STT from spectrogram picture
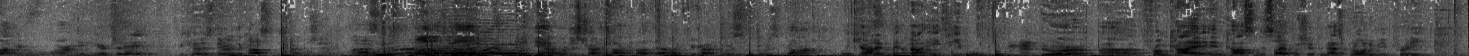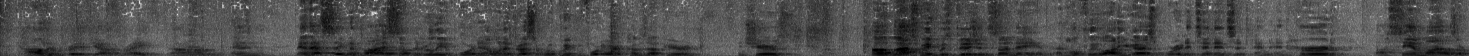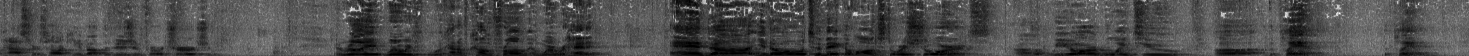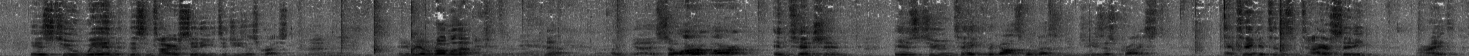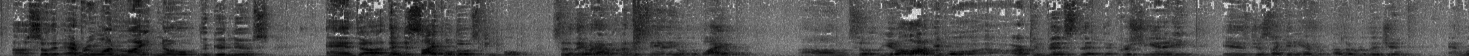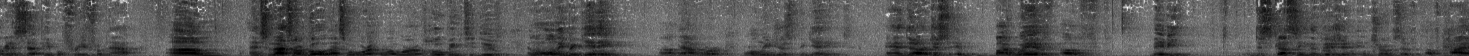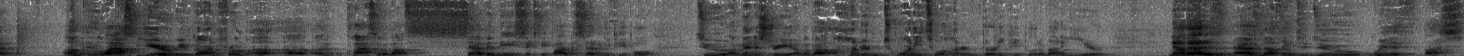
lot of people who aren't in here today because they're at the Casa Discipleship class. Yeah, we're just trying to talk about that, like figure out who's who's gone. We counted about eight people Amen. who are uh, from Kaya in Casa Discipleship, and that's grown to be pretty common, praise God, right? Um, and man, that signifies something really important. And I want to address it real quick before Eric comes up here and, and shares. Um, last week was Vision Sunday, and, and hopefully a lot of you guys were in attendance and, and, and heard uh, Sam Miles, our pastor, talking about the vision for our church and, and really where we've we kind of come from and where we're headed. And, uh, you know, to make a long story short, uh, we are going to, uh, the plan, the plan is to win this entire city to Jesus Christ. Anybody have a problem with that? Yeah. Uh, so our, our intention is to take the gospel message of Jesus Christ and take it to this entire city, all right, uh, so that everyone might know the good news, and uh, then disciple those people so they would have an understanding of the Bible. Um, so, you know, a lot of people are convinced that, that Christianity is just like any other religion, and we're going to set people free from that. Um, and so that's our goal. That's what we're, what we're hoping to do. And we're only beginning uh, that work. We're only just beginning. And uh, just by way of, of, maybe discussing the vision in terms of, of Kaya, um, in the last year, we've gone from a, a, a, class of about 70, 65 to 70 people to a ministry of about 120 to 130 people in about a year. Now, that is, has nothing to do with us.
